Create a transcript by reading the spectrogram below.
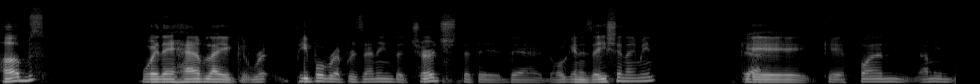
hubs where they have like re- people representing the church that they that organization I mean que que fund I mean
